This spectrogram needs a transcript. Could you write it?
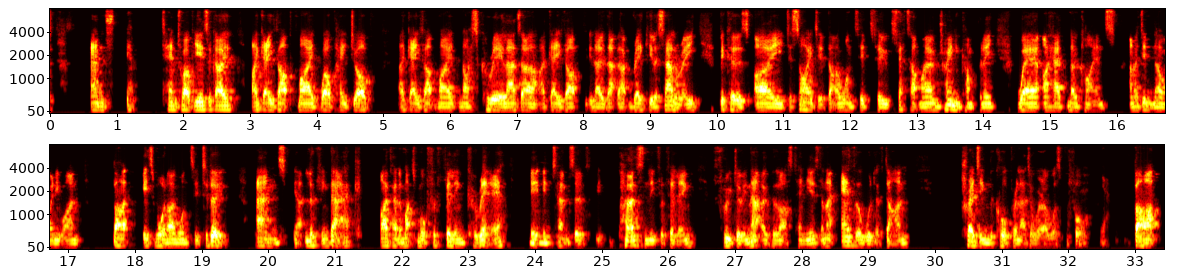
And yeah, 10, 12 years ago, I gave up my well paid job. I gave up my nice career ladder. I gave up, you know, that, that regular salary because I decided that I wanted to set up my own training company where I had no clients and I didn't know anyone, but it's what I wanted to do. And you know, looking back, I've had a much more fulfilling career in, in terms of personally fulfilling through doing that over the last 10 years than I ever would have done treading the corporate ladder where I was before. Yeah. But,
